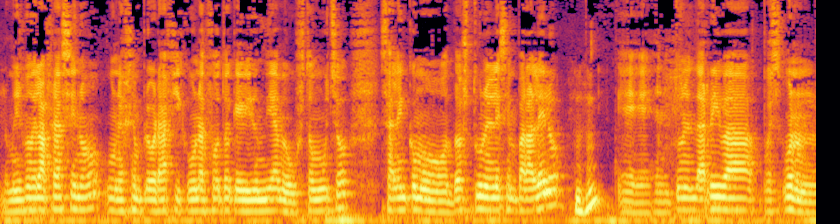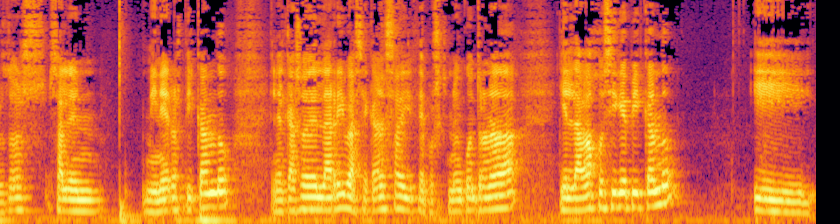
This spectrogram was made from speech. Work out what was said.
lo mismo de la frase, ¿no? Un ejemplo gráfico, una foto que vi un día me gustó mucho. Salen como dos túneles en paralelo. Eh, en el túnel de arriba, pues bueno, en los dos salen mineros picando. En el caso del de arriba se cansa y dice, pues no encuentro nada. Y el de abajo sigue picando y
